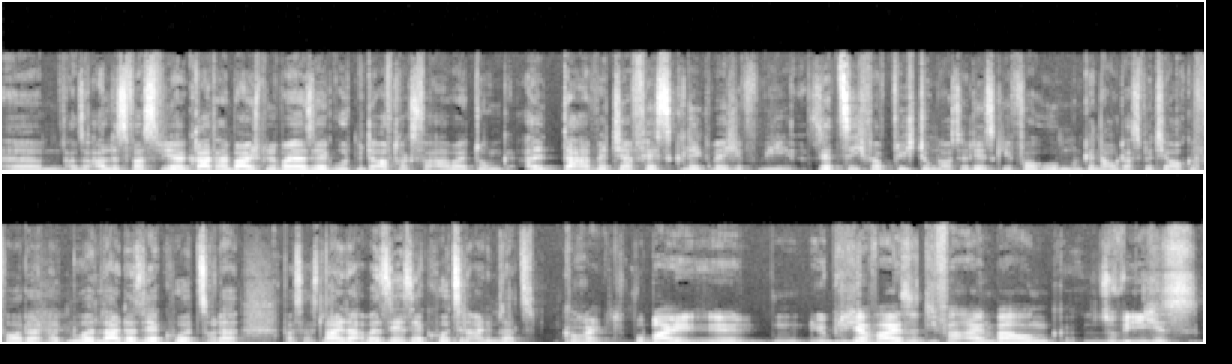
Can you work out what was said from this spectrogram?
Ähm, also alles, was wir, gerade ein Beispiel war ja sehr gut mit der Auftragsverarbeitung, all da wird ja festgelegt, welche, wie setze ich Verpflichtungen aus der DSGV um. Und genau das wird ja auch gefordert. Halt nur leider sehr kurz oder was heißt leider, aber sehr, sehr kurz in einem einem Satz. Korrekt. Wobei äh, üblicherweise die Vereinbarung, so wie ich es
